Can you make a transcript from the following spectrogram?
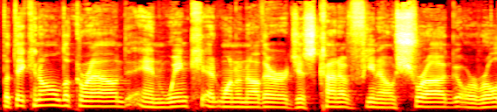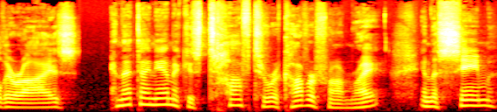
but they can all look around and wink at one another or just kind of, you know, shrug or roll their eyes. And that dynamic is tough to recover from, right? And the same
